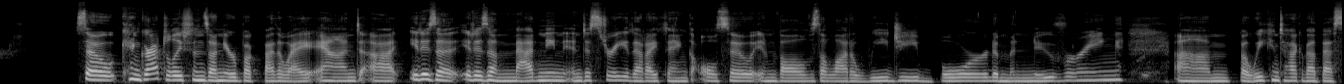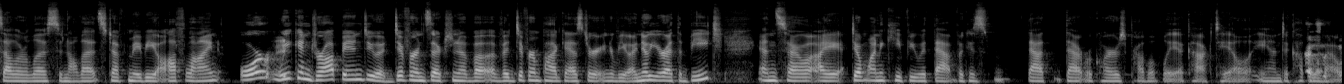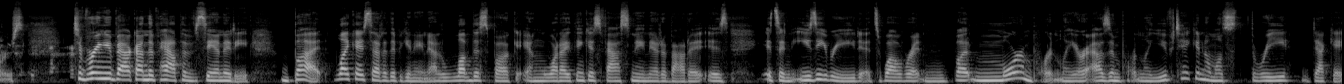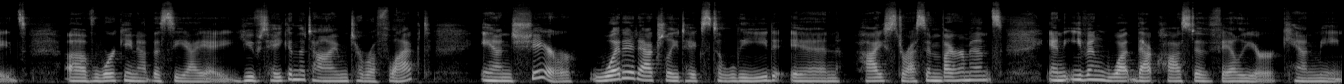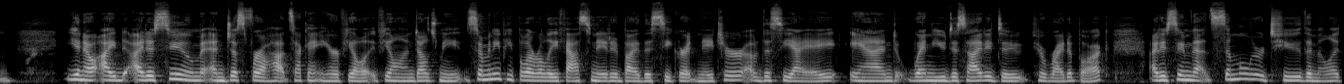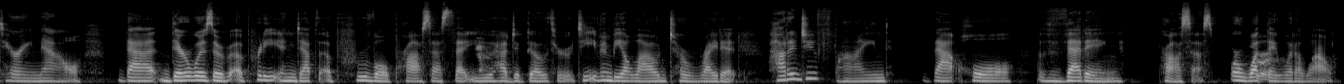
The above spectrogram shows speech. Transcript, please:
So, congratulations on your book, by the way. And uh, it is a it is a maddening industry that I think also involves a lot of Ouija board maneuvering. Um, but we can talk about bestseller lists and all that stuff maybe offline, or we can drop into a different section of a, of a different podcast or interview. I know you're at the beach, and so I don't want to keep you with that because that that requires probably a cocktail and a couple of hours to bring you back on the path of sanity. But like I said at the beginning, I love this book and what I think is fascinating about it is it's an easy read, it's well written, but more importantly or as importantly, you've taken almost 3 decades of working at the CIA. You've taken the time to reflect and share what it actually takes to lead in high stress environments and even what that cost of failure can mean. You know, I'd, I'd assume, and just for a hot second here, if you'll if you'll indulge me, so many people are really fascinated by the secret nature of the CIA. And when you decided to to write a book, I'd assume that similar to the military now, that there was a, a pretty in-depth approval process that you had to go through to even be allowed to write it how did you find that whole vetting process or what sure. they would allow?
